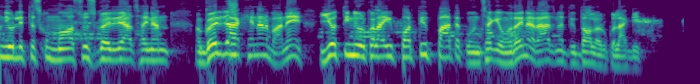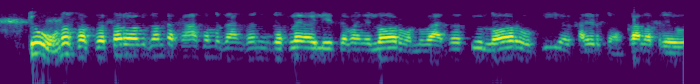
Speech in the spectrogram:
उनीहरूले त्यसको महसुस गरिरहेको छैनन्। गरिराखेनन् भने यो तिनीहरूको लागि प्रत्युत्पादक हुन्छ कि हुँदैन राजनैतिक दलहरूको लागि? त्यो हुनसक्छ तर अब जनता कहाँसम्म जान्छन्? जसलाई अहिले तपाईँले लहर भन्नुभएको छ त्यो लहर हो कि खालि एउटा झोक्का मात्रै हो?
